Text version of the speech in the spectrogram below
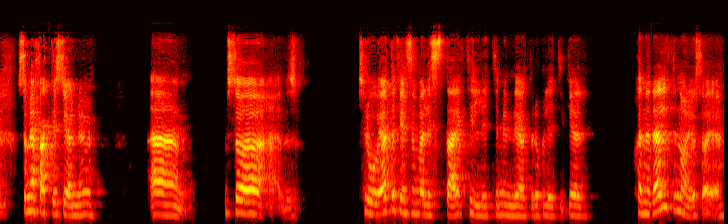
som jag faktiskt gör nu. Ehm, så tror jag att det finns en väldigt stark tillit till myndigheter och politiker generellt i Norge och Sverige.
